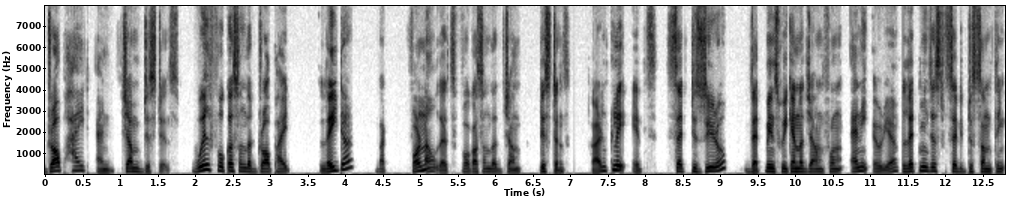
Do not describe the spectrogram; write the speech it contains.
drop height and jump distance. We'll focus on the drop height later, but for now, let's focus on the jump distance. Currently, it's set to 0. That means we cannot jump from any area. Let me just set it to something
